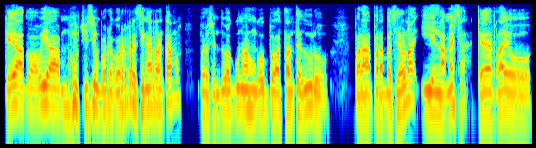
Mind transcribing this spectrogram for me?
queda todavía muchísimo por recorrer, recién arrancamos, pero sin duda alguna es un golpe bastante duro para, para Barcelona y en la mesa queda el Rayo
